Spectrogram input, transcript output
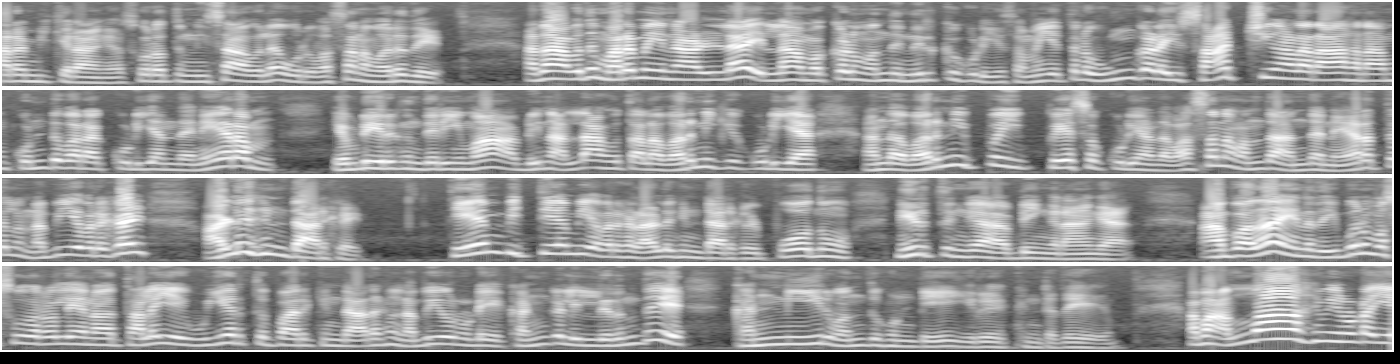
ஆரம்பிக்கிறாங்க. சூரத்து நிசாவில் ஒரு வசனம் வருது. அதாவது மறுமை நாளில் எல்லா மக்களும் வந்து நிற்கக்கூடிய சமயத்தில் உங்களை சாட்சியாளராக நாம் கொண்டு வரக்கூடிய அந்த நேரம் எப்படி இருக்கும் தெரியுமா? அப்படின்னு அல்லாஹு தாலா வர்ணிக்கக்கூடிய அந்த வர்ணிப்பை பேசக்கூடிய அந்த வசனம் வந்து அந்த நேரத்தில் நபியவர்கள் அழுகின்றார்கள். தேம்பி தேம்பி அவர்கள் அழுகின்றார்கள். போதும் நிறுத்துங்க அப்படிங்கிறாங்க. அப்போ தான் எனது இபுன் மசூதரில் என தலையை உயர்த்து பார்க்கின்றார்கள். நபியோருடைய கண்களிலிருந்து கண்ணீர் வந்து கொண்டே இருக்கின்றது. அப்போ அல்லாஹுவினுடைய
